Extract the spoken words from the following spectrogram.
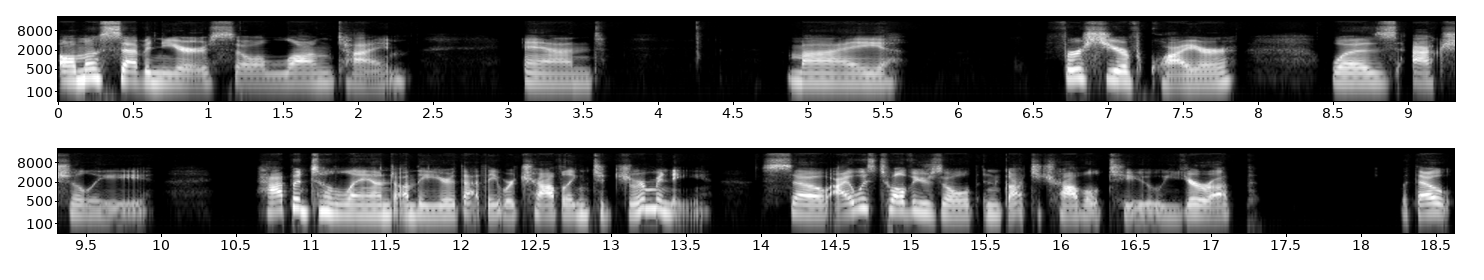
almost seven years, so a long time. And my first year of choir was actually happened to land on the year that they were traveling to Germany. So I was 12 years old and got to travel to Europe without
